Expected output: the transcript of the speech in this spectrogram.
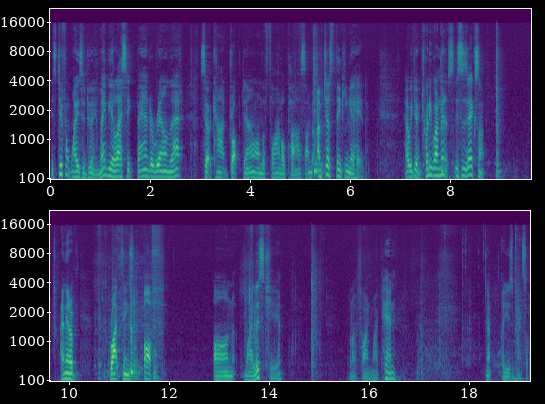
there's different ways of doing it. Maybe elastic band around that so it can't drop down on the final pass. I'm, I'm just thinking ahead. How are we doing? 21 minutes. This is excellent. I'm going to write things off on my list here when I find my pen. Yep, I'll use a pencil.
